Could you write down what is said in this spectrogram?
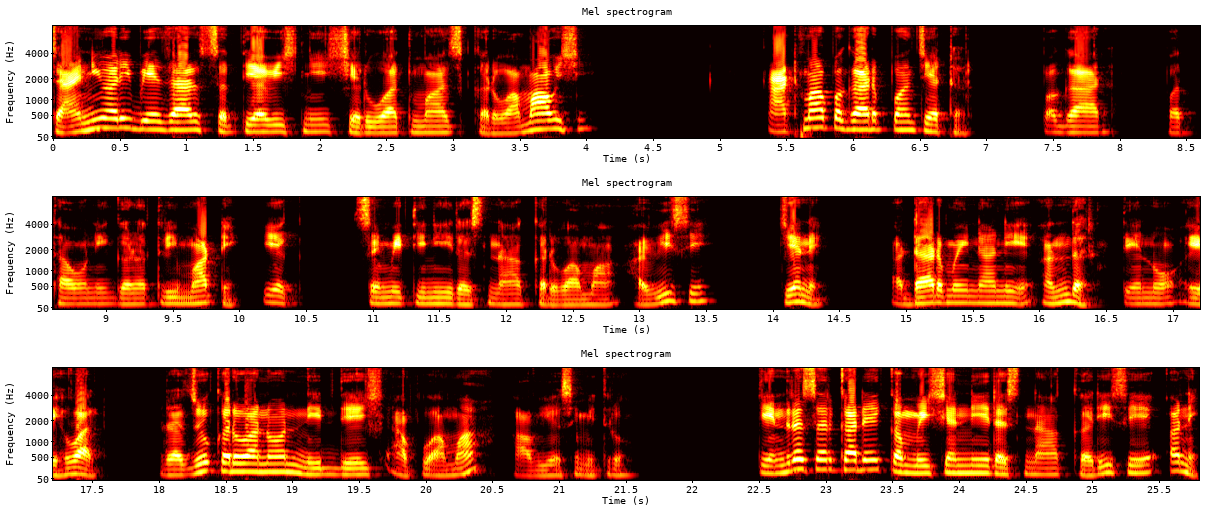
જાન્યુઆરી બે હજાર સત્યાવીસની શરૂઆતમાં જ કરવામાં આવશે. આઠમા પગાર પંચ હેઠળ પગાર ભથ્થાઓની ગણતરી માટે એક સમિતિની રચના કરવામાં આવી છે, જેને અઢાર મહિનાની અંદર તેનો અહેવાલ રજૂ કરવાનો નિર્દેશ આપવામાં આવ્યો છે મિત્રો. કેન્દ્ર સરકારે કમિશનની રચના કરી છે અને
